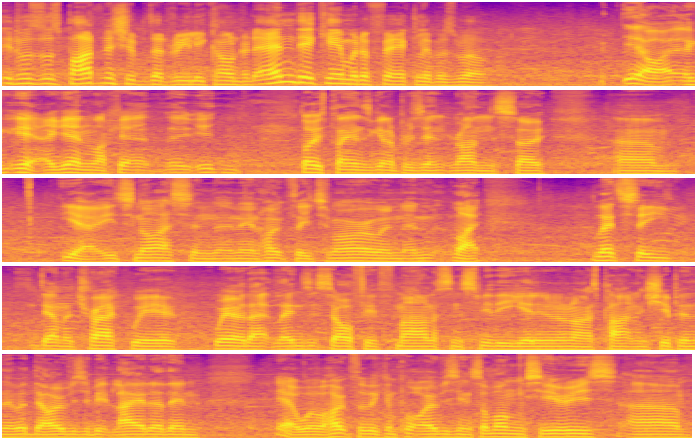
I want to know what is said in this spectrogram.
it was those partnerships that really counted, and they came at a fair clip as well. Yeah, yeah. Again, like uh, it, it, those plans are going to present runs, so um, yeah, it's nice, and, and, then hopefully tomorrow, and, and like let's see down the track where where that lends itself. If Marnus and Smithy get in a nice partnership, and the, the overs a bit later, then yeah, well, hopefully we can put overs in. It's a long series. Um,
